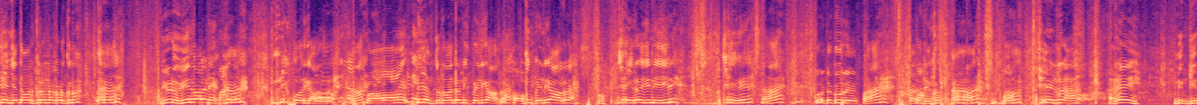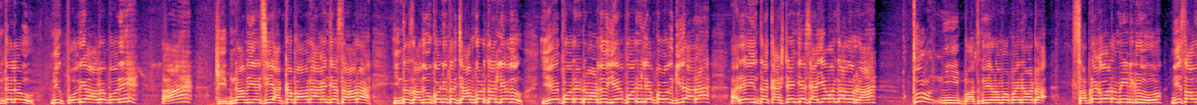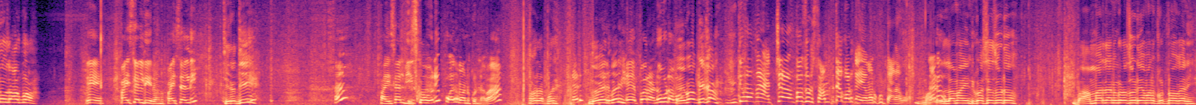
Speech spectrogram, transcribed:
ఏం చేద్దాం అనుకున్నా కొడుకును? వీడు వీని వాళ్ళనే? నీకు పోరు కావాలా ఎంత అంటే నీకు పెళ్ళి కావాలరా? నీకు పెళ్ళి కావాలరా? ఎయిరా ఈయన ఎయిరి కొట్టకూరే అరే నీకు గింత లేవు. నీకు పోరి కావాలరా పోరి? ఆ? కిడ్నాప్ చేసి అక్క భావనాగం చేస్తావరా? ఇంత చదువుకొని ఇంత జాబ్ కొడతాను లేదు. ఏ పోరు అంటే పడదు ఏ పోరు లేపుకోవద్దు గిదారా? అరే ఇంత కష్టం చేసి అయ్యమని చదువురా తూ నీ బతుకు చేయడమో పైన మాట సపడే కోరా మీ ఇంటికి నువ్వు? నీ సాగు నువ్వు సాగుపో ఏ పైసలు తీరాను పైసలు తిరది? పైసలు తీసుకొని పోదాం అనుకున్నావా? పోరా పోరి. పోరి ఏ పోరా నువ్వు కూడా పో. ఏ బా, బీకా. ఇంటి మొక్క వచ్చా అనుకో చూడు సంపితే కొడుక ఏమనుకుంటానావు. మళ్ళా మా ఇంటికి వస్తే చూడు. బామ్మారదాన్ని కూడా చూడు ఏమనుకుంటున్నావు కానీ.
